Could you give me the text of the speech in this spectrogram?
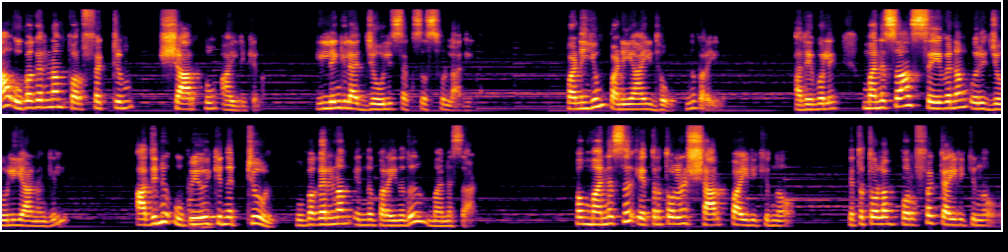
ആ ഉപകരണം പെർഫെക്റ്റും ഷാർപ്പും ആയിരിക്കണം. ഇല്ലെങ്കിൽ ആ ജോലി സക്സസ്ഫുൾ ആകില്ല. പണിയും പണിയായുധവും എന്ന് പറയില്ല അതേപോലെ മനസാ സേവനം ഒരു ജോലിയാണെങ്കിൽ അതിന് ഉപയോഗിക്കുന്ന ടൂൾ ഉപകരണം എന്ന് പറയുന്നത് മനസ്സാണ്. അപ്പൊ മനസ്സ് എത്രത്തോളം ഷാർപ്പായിരിക്കുന്നോ എത്രത്തോളം പെർഫെക്റ്റ് ആയിരിക്കുന്നോ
